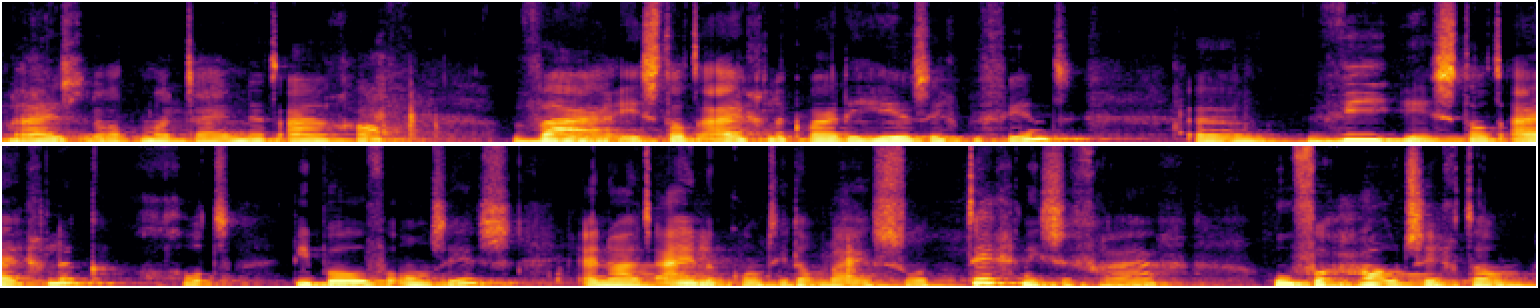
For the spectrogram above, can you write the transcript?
prijzen? Wat Martijn net aangaf. Waar is dat eigenlijk waar de Heer zich bevindt? Uh, wie is dat eigenlijk? God die boven ons is. En uiteindelijk komt hij dan bij een soort technische vraag. Hoe verhoudt zich dan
